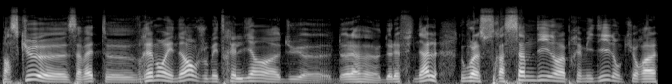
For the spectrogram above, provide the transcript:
parce que euh, ça va être vraiment énorme. Je vous mettrai le lien du, de, la, finale. Donc voilà, ce sera samedi dans l'après-midi. Donc il y aura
